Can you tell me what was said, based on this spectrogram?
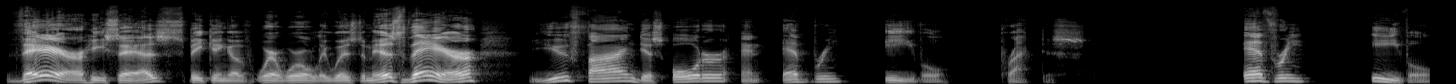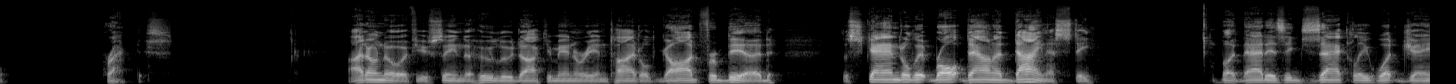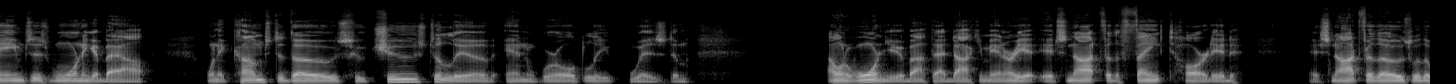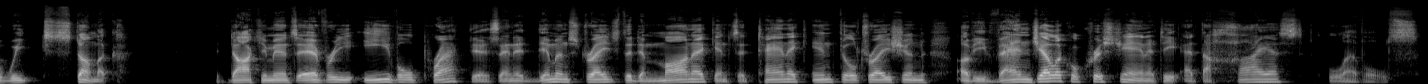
There, he says, speaking of where worldly wisdom is, there you find disorder and every evil practice. Every evil practice. I don't know if you've seen the Hulu documentary entitled God Forbid The Scandal That Brought Down a Dynasty, but that is exactly what James is warning about when it comes to those who choose to live in worldly wisdom. I want to warn you about that documentary. It, it's not for the faint hearted, it's not for those with a weak stomach. It documents every evil practice and it demonstrates the demonic and satanic infiltration of evangelical Christianity at the highest levels.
